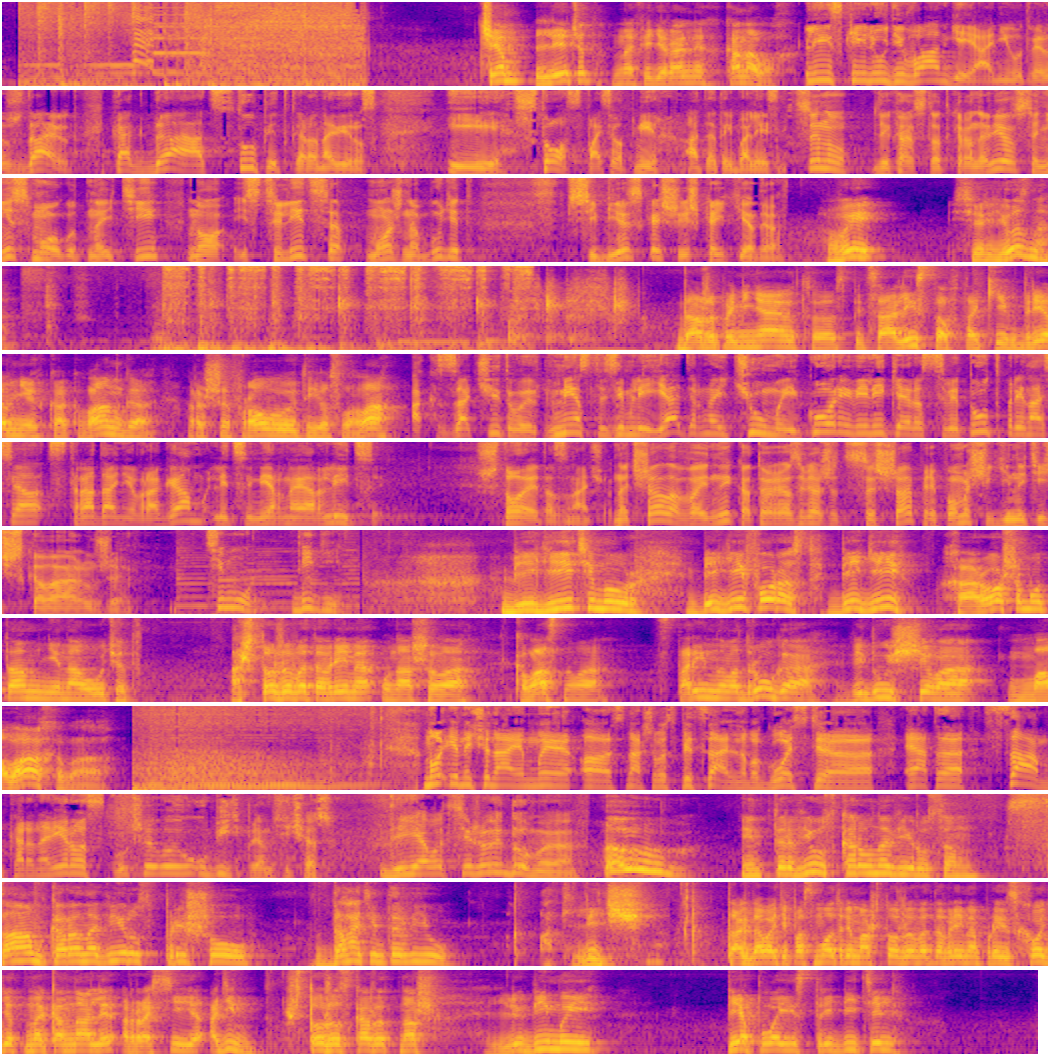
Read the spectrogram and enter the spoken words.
Чем лечат на федеральных каналах? Близкие люди в Англии, они утверждают, когда отступит коронавирус и что спасет мир от этой болезни. Вакцину лекарства от коронавируса не смогут найти, но исцелиться можно будет сибирской шишкой кедра. Вы серьезно? Даже применяют э, специалистов, таких древних, как Ванга, расшифровывают ее слова. Так, зачитывают. Вместо земли ядерной чумы и кори великие расцветут, принося страдания врагам лицемерные орлицы. Что это значит? Начало войны, которая развяжет США при помощи генетического оружия. Тимур, беги. Беги, Тимур, беги, Форест, беги. Хорошему там не научат. А что же в это время у нашего классного старинного друга, ведущего Малахова? Ну и начинаем мы э, с нашего специального гостя. Это сам коронавирус. Лучше его убить прямо сейчас. Да я вот сижу и думаю. Оу, интервью с коронавирусом. Сам коронавирус пришел дать интервью. Отлично. Так, давайте посмотрим, а что же в это время происходит на канале «Россия-1». Что же скажет наш любимый пеплоистребитель,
